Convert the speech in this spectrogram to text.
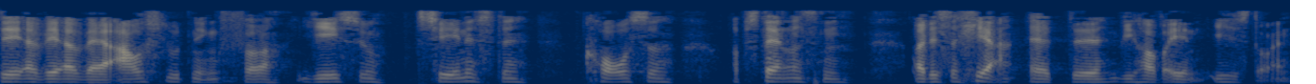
Det er ved at være afslutningen for Jesu tjeneste, korset, opstandelsen. Og det er så her, at øh, vi hopper ind i historien.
